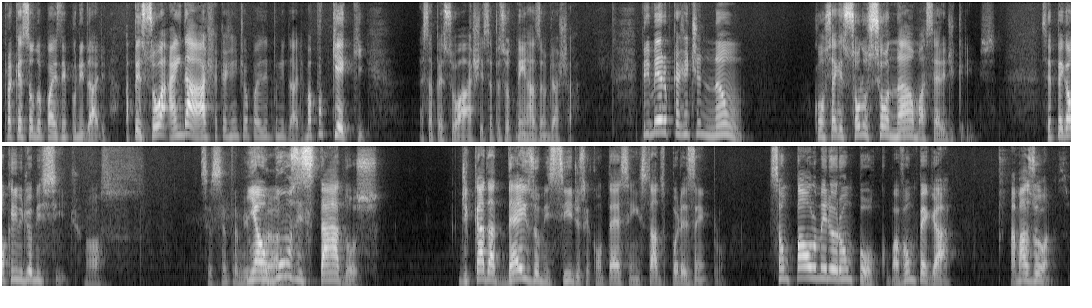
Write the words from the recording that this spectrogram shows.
para a questão do país da impunidade. A pessoa ainda acha que a gente é o país da impunidade. Mas por que que essa pessoa acha? Essa pessoa tem razão de achar. Primeiro, porque a gente não consegue solucionar uma série de crimes. Você pegar o crime de homicídio. Nossa. 60 mil Em alguns ano. estados, de cada 10 homicídios que acontecem em estados, por exemplo, São Paulo melhorou um pouco, mas vamos pegar Amazonas,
